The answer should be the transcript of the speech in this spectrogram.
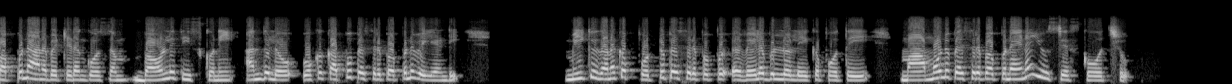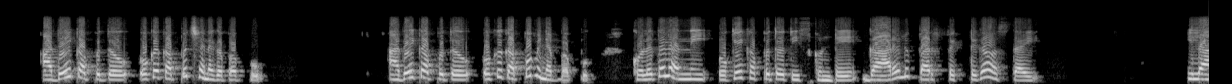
పప్పు నానబెట్టడం కోసం బౌల్ని తీసుకుని అందులో ఒక కప్పు పెసరపప్పును వేయండి. మీకు గనక పొట్టు పెసరపప్పు అవైలబుల్లో లేకపోతే మామూలు పెసరపప్పునైనా యూజ్ చేసుకోవచ్చు. అదే కప్పుతో ఒక కప్పు శనగపప్పు. అదే కప్పుతో ఒక కప్పు మినప్పప్పు. కొలతలన్నీ ఒకే కప్పుతో తీసుకుంటే గారెలు పర్ఫెక్ట్గా వస్తాయి. ఇలా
